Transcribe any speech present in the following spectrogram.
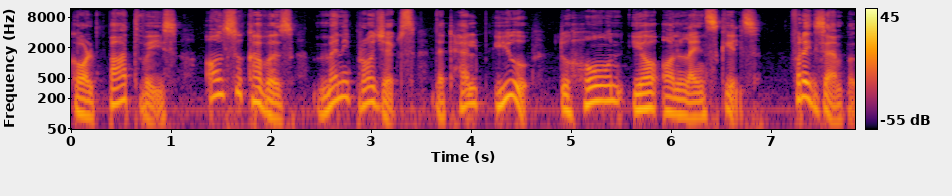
called Pathways also covers many projects that help you to hone your online skills. For example,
